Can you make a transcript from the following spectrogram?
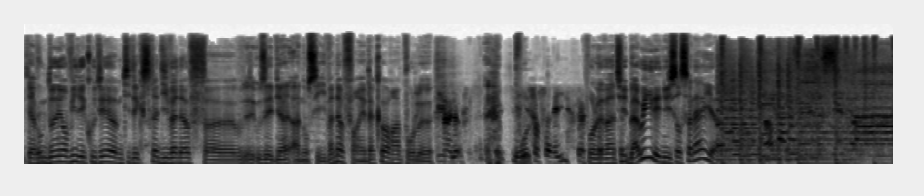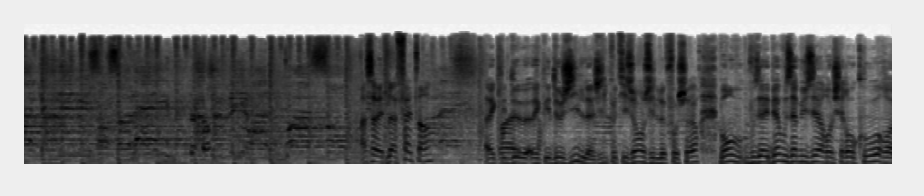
Tiens, vous me donnez envie d'écouter un petit extrait d'Ivanov. Vous- avez bien annoncé Ivanov, on est d'accord, hein, pour le Ivanov, les nuits sur soleil. pour le 28. Bah oui, les nuits sans soleil. Ah, ça va être la fête, hein avec les deux, avec les deux Gilles, Gilles Petitjean, Gilles Le Faucheur. Bon, vous allez bien vous amuser à Rocher au cours.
